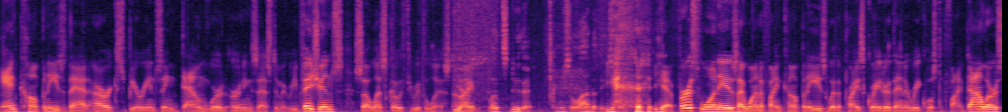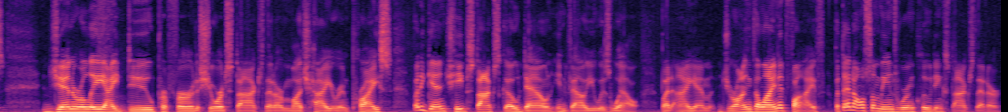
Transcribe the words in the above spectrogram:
and companies that are experiencing downward earnings estimate revisions. So let's go through the list. All yes, right? let's do that. There's a lot of these. Yeah, yeah. First one is I want to find companies with a price greater than or equals to five dollars. Generally, I do prefer to short stocks that are much higher in price, but again, cheap stocks go down in value as well but I am drawing the line at five. But that also means we're including stocks that are,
